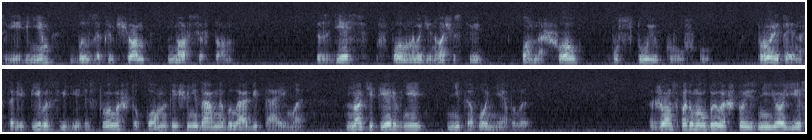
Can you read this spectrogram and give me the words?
сведениям, был заключен Норсертон. Здесь, полном одиночестве, он нашел пустую кружку. Пролитое на столе пиво свидетельствовало, что комната еще недавно была обитаема, но теперь в ней никого не было. Джонс подумал было, что из нее есть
